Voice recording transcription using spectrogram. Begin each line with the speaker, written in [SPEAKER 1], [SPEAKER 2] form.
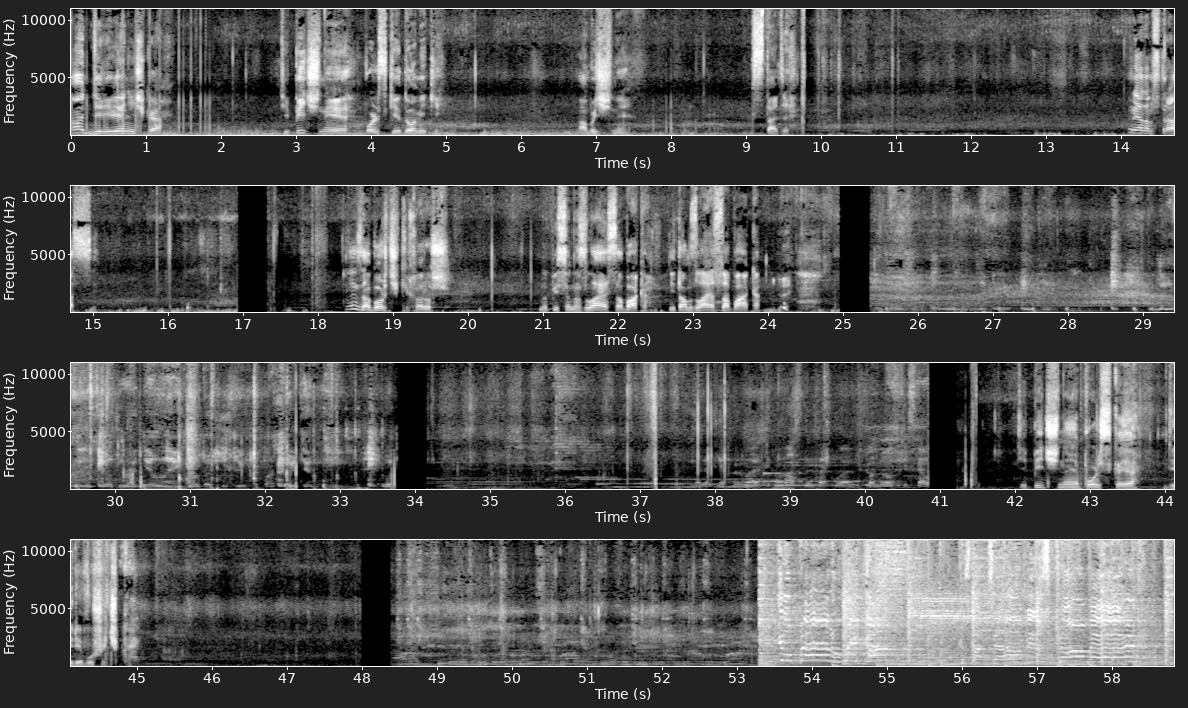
[SPEAKER 1] Вот деревенечка. Типичные польские домики. Обычные. Кстати. Рядом с трассой. И заборчики хорошие. Написано злая собака. И там злая собака. Типичная польская деревушечка.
